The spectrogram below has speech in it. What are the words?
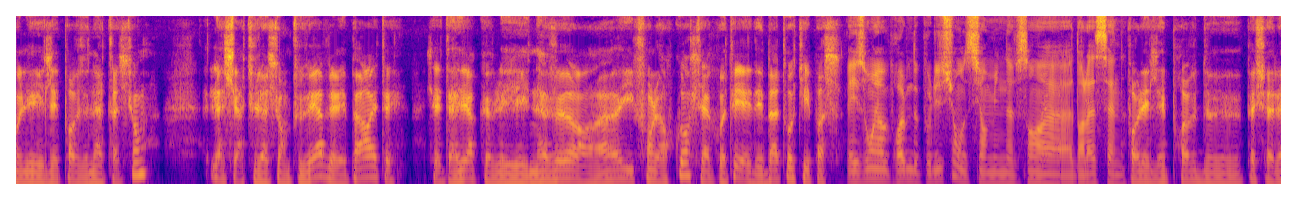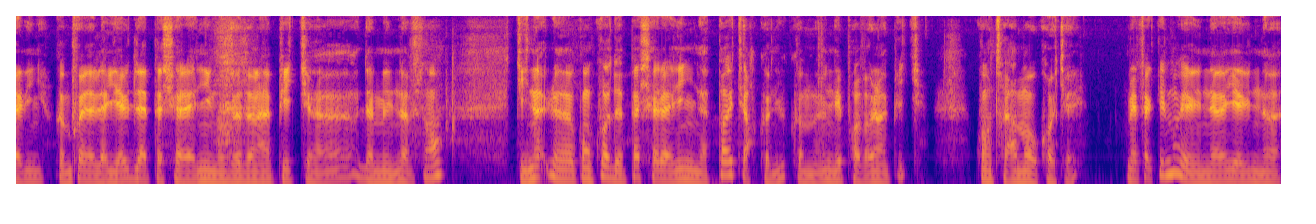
les épreuves de natation, la circulation pluviale, elle n'est pas arrêtée. C'est-à-dire que les nageurs, euh, ils font leur course et à côté, il y a des bateaux qui passent. Mais ils ont eu un problème de pollution aussi en 1900 euh, dans la Seine. pour les épreuves de pêche à la ligne. Comme quoi, il y a eu de la pêche à la ligne aux Jeux Olympiques euh, de 1900. qui n'a- Le concours de pêche à la ligne n'a pas été reconnu comme une épreuve olympique, contrairement au croquet. Mais effectivement, il y a, une, il y a une,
